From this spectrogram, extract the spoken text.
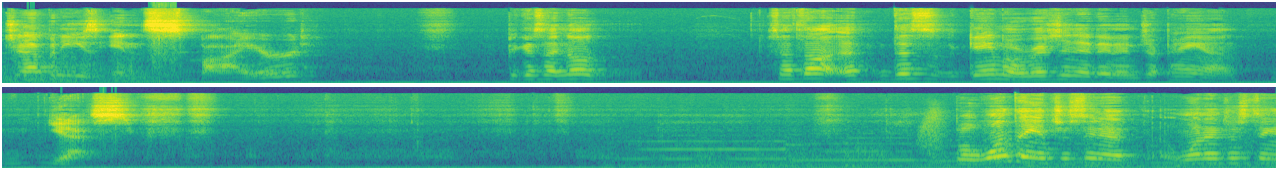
Japanese inspired. Because I know... So I thought this game originated in Japan. Yes. But one thing interesting, one interesting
